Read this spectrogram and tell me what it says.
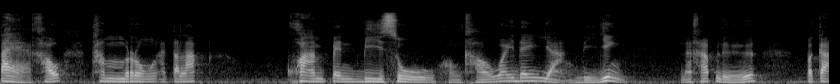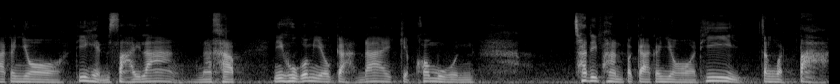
แต่เขาทำรงอัตลักษณ์ความเป็นบีซูของเขาไว้ได้อย่างดียิ่งนะครับ หรือปากากยอที่เห็นซ้ายล่างนะครับ นี่ครูก็มีโอกาสได้เก็บข้อมูล ชาติพันธุ์ปากากยอที่จังหวัดตาก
